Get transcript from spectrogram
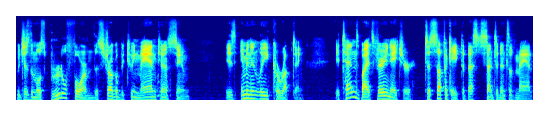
which is the most brutal form the struggle between man can assume, is eminently corrupting. It tends by its very nature to suffocate the best sentiments of man,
